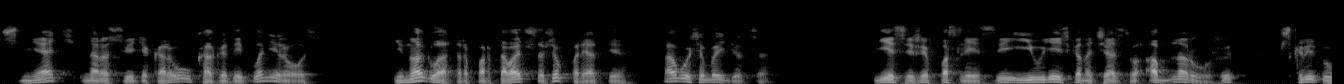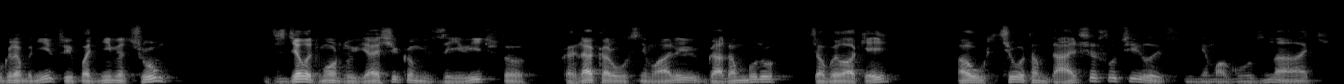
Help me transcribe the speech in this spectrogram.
снять на рассвете караул, как это и планировалось, и нагло отрапортовать, что все в порядке, а авось обойдется. Если же впоследствии иудейское начальство обнаружит, вскрытую гробницу и поднимет шум, сделать морду ящиком и заявить, что когда корову снимали, гадом буду, все было окей. А уж чего там дальше случилось, не могу знать.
